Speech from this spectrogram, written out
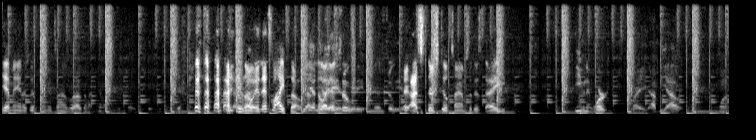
yeah, man, it's been plenty of times where I've been like, you know, it, that's life, though. Yeah, yeah no, yeah, that's, true. It is. That's mm-hmm. true. I, there's still times to this day, even at work, like I'll be out, one of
